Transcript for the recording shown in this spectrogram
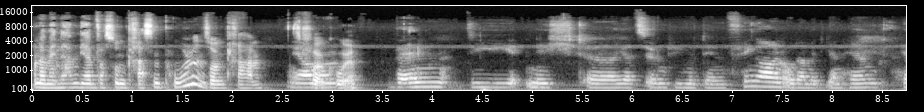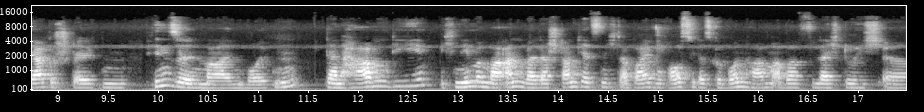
Und am Ende haben die einfach so einen krassen Pool und so einen Kram. Das ist Ja, voll cool. Wenn die nicht äh, jetzt irgendwie mit den Fingern oder mit ihren her hergestellten Pinseln malen wollten, dann haben die, ich nehme mal an, weil da stand jetzt nicht dabei, woraus sie das gewonnen haben, aber vielleicht durch äh,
